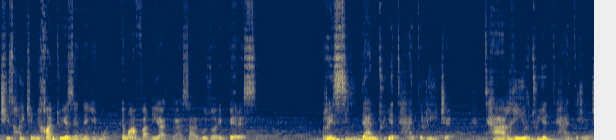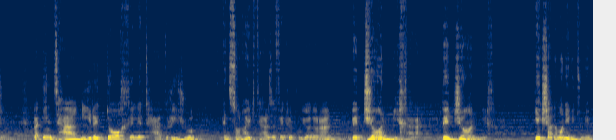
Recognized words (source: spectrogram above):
چیزهایی که می‌خوایم توی زندگیمون به موفقیت به اثرگذاری برسیم. رسیدن توی تدریجه تغییر توی تدریجه و این تغییر داخل تدریج رو انسانهایی که طرز فکر پویا دارن به جان می‌خرن به جان می‌خرن. یک شب ما نمی‌تونیم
